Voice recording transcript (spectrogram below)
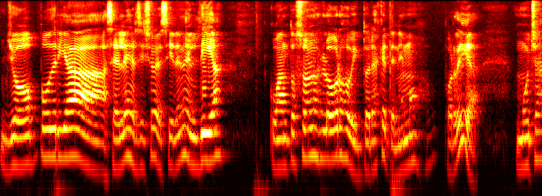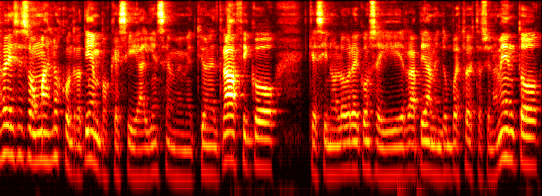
yo podría hacer el ejercicio de decir en el día cuántos son los logros o victorias que tenemos por día. Muchas veces son más los contratiempos, que si alguien se me metió en el tráfico, que si no logré conseguir rápidamente un puesto de estacionamiento,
